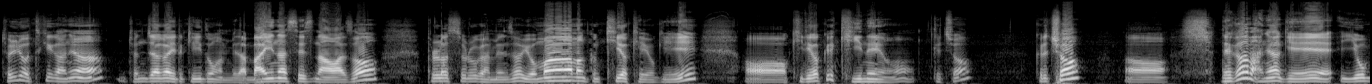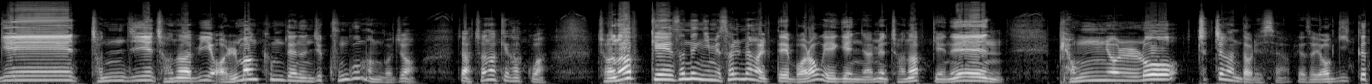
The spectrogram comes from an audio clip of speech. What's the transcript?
전류 어떻게 가냐? 전자가 이렇게 이동합니다. 마이너스에서 나와서 플러스로 가면서 요만큼 기억해 여기 어, 길이가 꽤 기네요. 그렇죠? 그렇죠? 어, 내가 만약에 요게 전지의 전압이 얼만큼 되는지 궁금한 거죠. 자, 전압계 갖고 와. 전압계 선생님이 설명할 때 뭐라고 얘기했냐면 전압계는 병렬로 측정한다고 그랬어요. 그래서 여기 끝.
